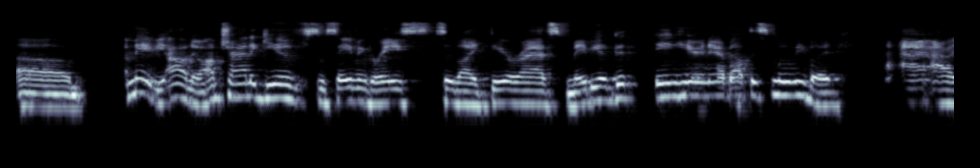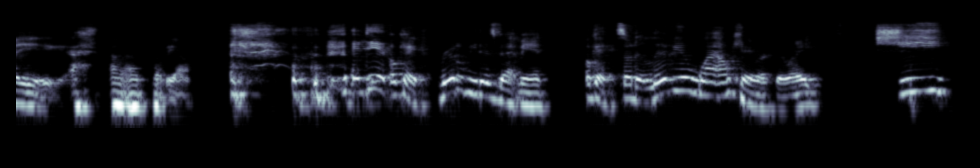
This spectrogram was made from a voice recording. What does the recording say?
Um, maybe I don't know. I'm trying to give some saving grace to like theorize maybe a good thing here and there about this movie, but I I I I'm probably out. and then, okay, riddle me this, Batman. Okay, so the Olivia Wilde character, right? She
